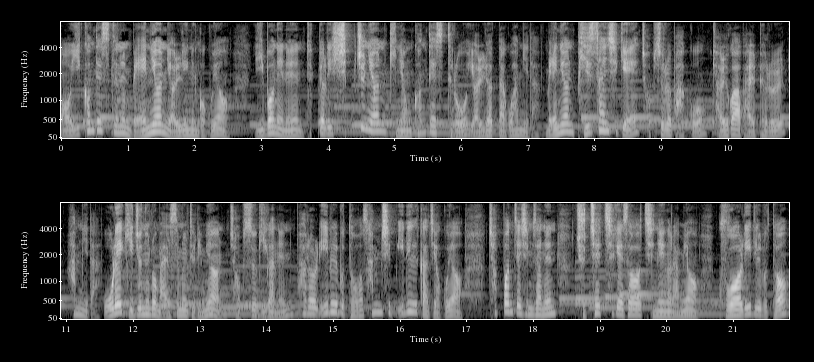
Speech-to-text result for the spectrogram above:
어, 이 컨테스트는 매년 열리는 거고요. 이번에는 특별히 10주년 기념 컨테스트로 열렸다고 합니다. 매년 비슷한 시기에 접수를 받고 결과 발표를 합니다. 올해 기준으로 말씀을 드리면 접수 기간은 8월 1일부터 31일까지였고요. 첫 번째 심사는 주최 측에서 진행을 하며 9월 1일부터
